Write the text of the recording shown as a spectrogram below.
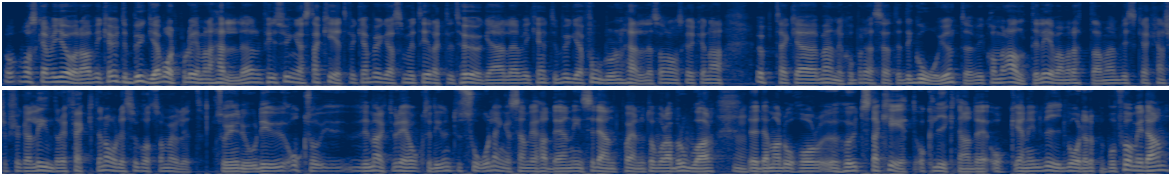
vad ska vi göra? Vi kan ju inte bygga bort problemen heller. Det finns ju inga staket vi kan bygga som är tillräckligt höga. Eller vi kan inte bygga fordonen heller som de ska kunna upptäcka människor på det sättet. Det går ju inte. Vi kommer alltid leva med detta. Men vi ska kanske försöka lindra effekten av det så gott som möjligt. Så är det. Och det är ju också, vi märkte ju det också, det är ju inte så länge sedan vi hade en incident på en av våra broar eh, där man då har höjt staket och liknande och en individ var där uppe på förmiddagen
